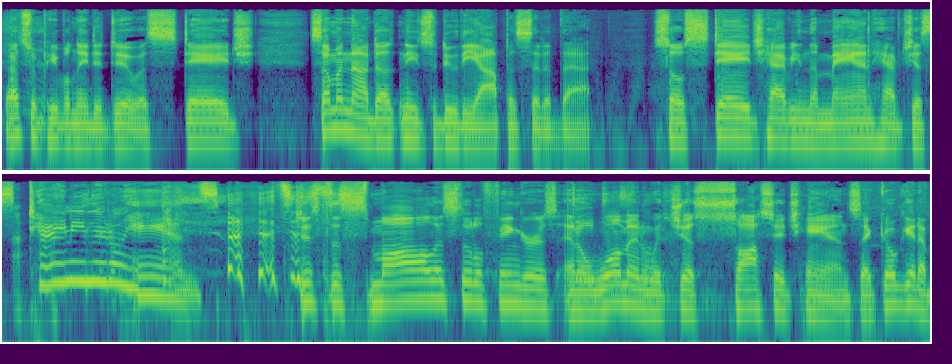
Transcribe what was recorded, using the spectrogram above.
That's what people need to do is stage. Someone now does, needs to do the opposite of that. So stage having the man have just tiny little hands, just the smallest little fingers, and a woman little- with just sausage hands. Like go get a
